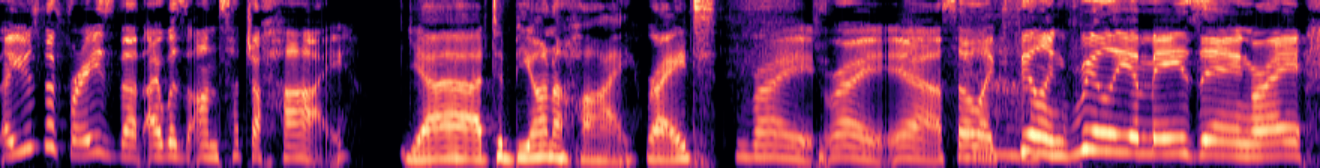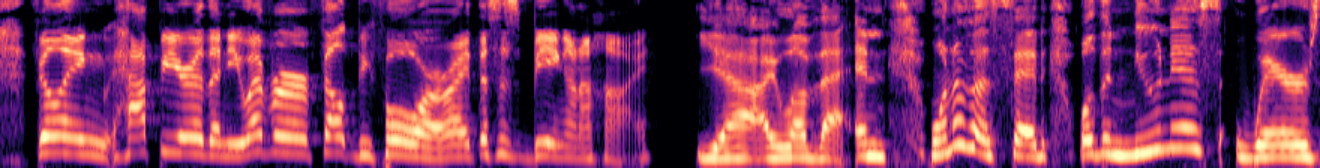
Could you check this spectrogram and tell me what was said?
I used the phrase that I was on such a high. Yeah, to be on a high, right? Right, right. Yeah. So like feeling really amazing, right? Feeling happier than you ever felt before, right? This is being on a high. Yeah, I love that. And one of us said, well, the newness wears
